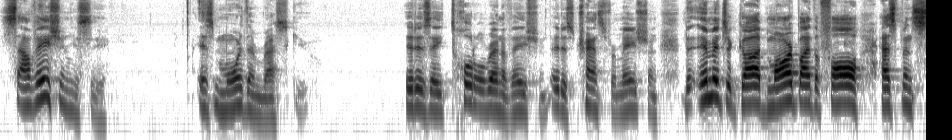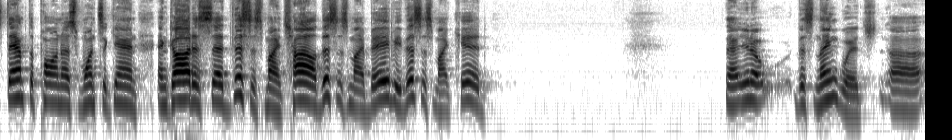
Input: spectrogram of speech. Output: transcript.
Salvation, you see, is more than rescue. It is a total renovation. It is transformation. The image of God, marred by the fall, has been stamped upon us once again. And God has said, This is my child. This is my baby. This is my kid. Now, you know, this language, uh,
